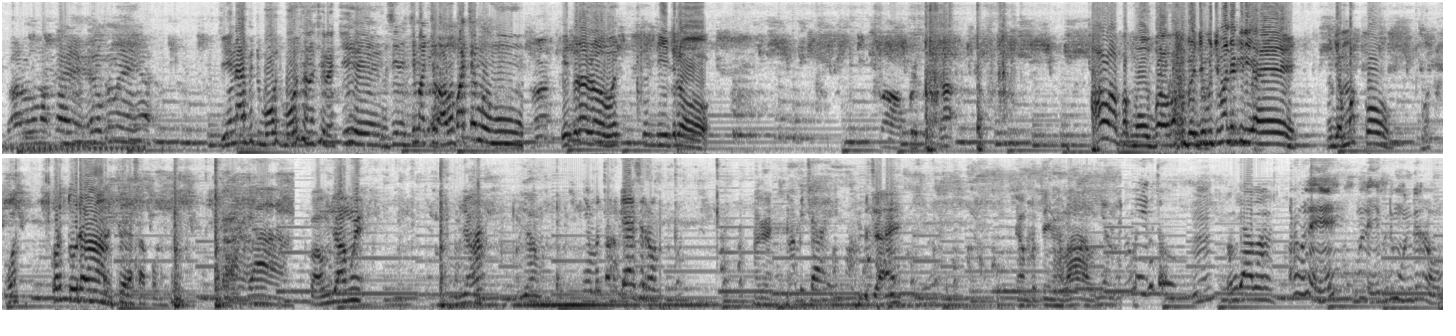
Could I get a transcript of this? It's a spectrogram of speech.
Baru makai. Hello kau main ya. Cina itu bos-bos sana sih receh. Masih cuma coba apa macam mu? Itu lo, itu lo. Awak pak mau bawa baju macam mana ke dia he? Jam aku. Kau tu dah. Itu ya sapu. Ya. Bang jamu. Jam. Jam. Yang betul dia seru. Oke. Nggak bicara. Bicara eh. Yang penting halal. Yang itu itu tuh. Hmm? Mam jama. Ano boleh? Boleh, ikut mundur dong.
